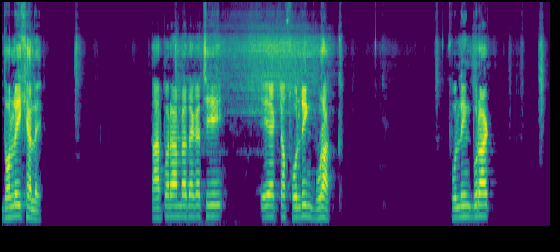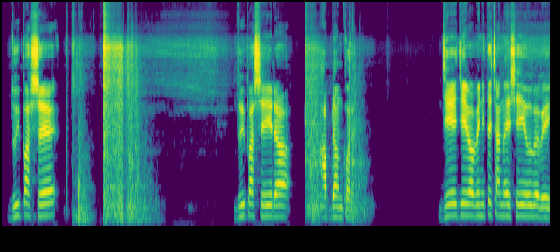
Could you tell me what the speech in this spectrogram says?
দলেই খেলে। তারপরে আমরা দেখাচ্ছি, এ একটা ফোল্ডিং বুরাক। ফোল্ডিং বুরাক দুই পাশে দুই পাশে এরা আপ ডাউন করে। যে যেভাবে নিতে চান সে ওইভাবেই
